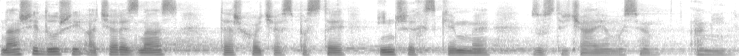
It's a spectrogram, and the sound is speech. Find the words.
наші душі, а через нас теж хоче спасти інших, з ким ми зустрічаємося. Амінь.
